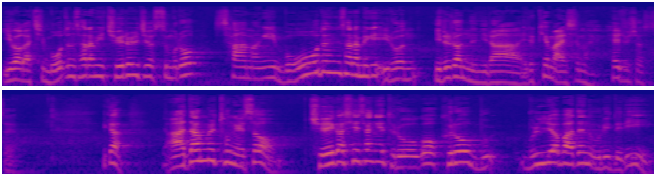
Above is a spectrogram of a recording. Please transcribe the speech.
이와 같이 모든 사람이 죄를 지었으므로 사망이 모든 사람에게 이르렀느니라 이렇게 말씀해 주셨어요. 그러니까 아담을 통해서 죄가 세상에 들어오고 그로 물려받은 우리들이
